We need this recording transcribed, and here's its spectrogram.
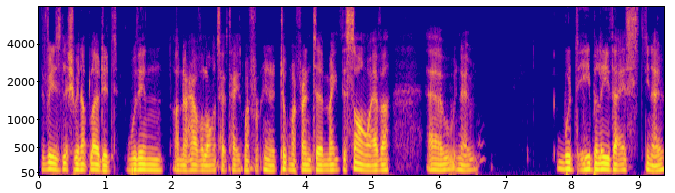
the video's literally been uploaded within I don't know however long it takes my fr- you know took my friend to make this song or whatever. Uh, you know, would he believe that it's you know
